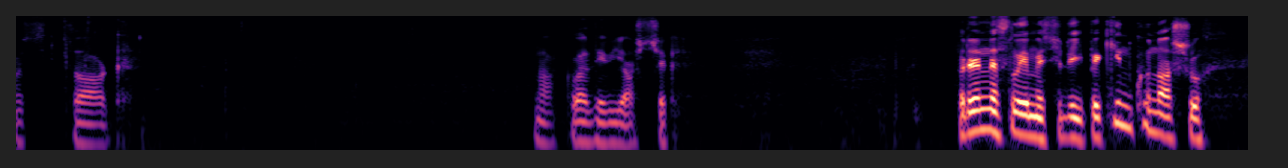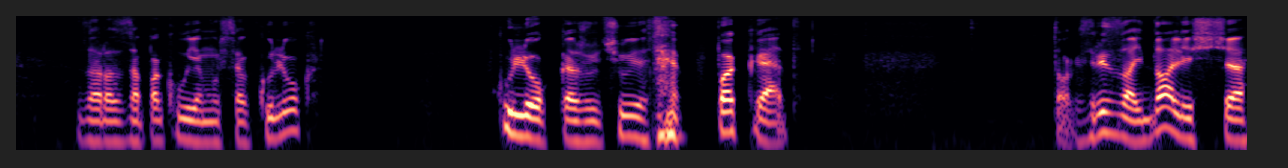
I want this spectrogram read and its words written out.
Ось так. На, клади в ящик. Принесли ми сюди й пекінку нашу. Зараз запакуємо все в кульок. В кульок, кажу, чуєте, в пакет. Так, зрізай далі ще.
